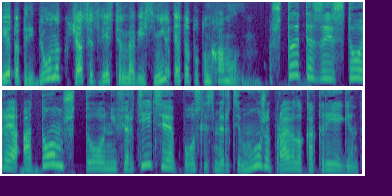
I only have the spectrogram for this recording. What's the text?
И этот ребенок сейчас известен на весь мир, это Тутанхамон. Что это за история о том, что Нефертити после смерти мужа правила как регент?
